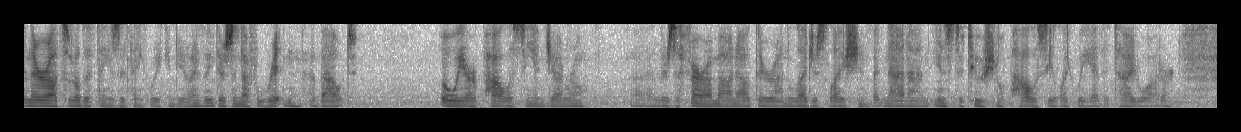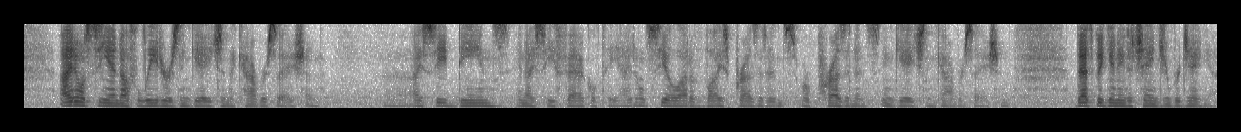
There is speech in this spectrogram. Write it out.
And there are lots of other things I think we can do. I think there's enough written about OER policy in general. Uh, there's a fair amount out there on legislation, but not on institutional policy like we have at Tidewater. I don't see enough leaders engaged in the conversation. Uh, I see deans and I see faculty. I don't see a lot of vice presidents or presidents engaged in conversation. That's beginning to change in Virginia.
